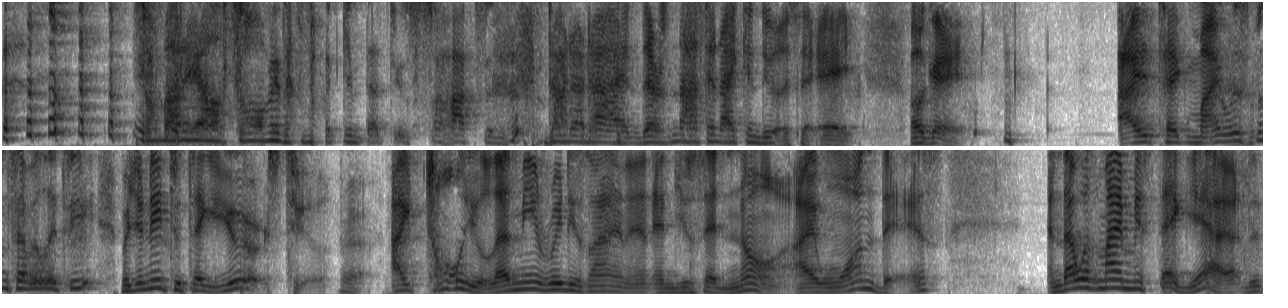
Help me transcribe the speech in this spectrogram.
Somebody else told me the fucking tattoo sucks and da da da, and there's nothing I can do. I say, hey, okay, I take my responsibility, but you need to take yours too. Yeah. I told you, let me redesign it, and you said no. I want this, and that was my mistake. Yeah, the,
